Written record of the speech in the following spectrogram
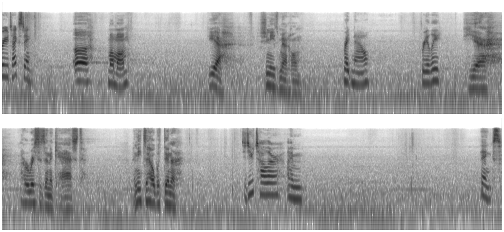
Who are you texting? Uh, my mom. Yeah, she needs me at home. Right now? Really? Yeah, her wrist is in a cast. I need to help with dinner. Did you tell her I'm... Thanks.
